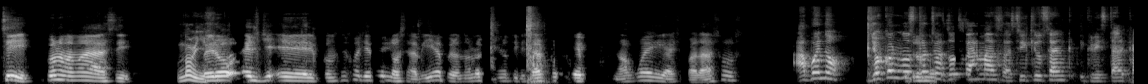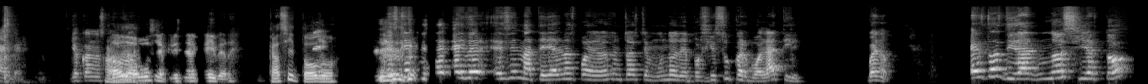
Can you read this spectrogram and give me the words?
Sí, fue una mamada así. No. Pero el, el Consejo Jedi lo sabía, pero no lo quería utilizar porque, no, güey, a espadazos. Ah, bueno, yo conozco Otros no. otras dos armas así que usan cristal Kyber. Yo conozco. Todo usa cristal Kyber. Casi todo. Es que el cristal Kyber es el material más poderoso en todo este mundo, de por sí es súper volátil. Bueno, estos dirán, no es cierto,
